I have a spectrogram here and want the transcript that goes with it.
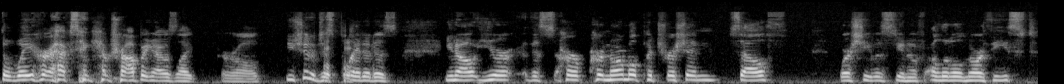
the way her accent kept dropping, I was like, "Girl, you should have just played it as, you know, you're this her her normal patrician self, where she was, you know, a little northeast."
